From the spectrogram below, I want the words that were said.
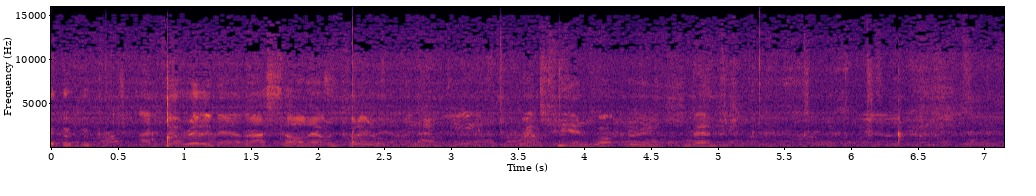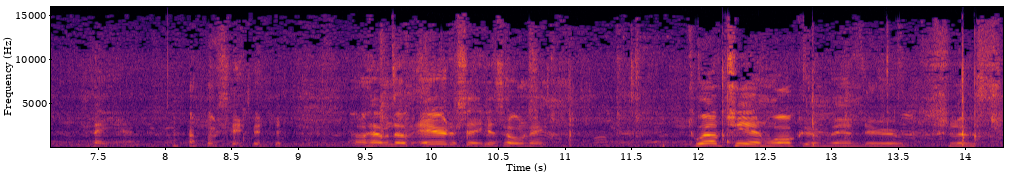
I felt really bad, but I saw that one clearly. 12 10, Walker and Surrender. Man. okay. I don't have enough air to say his whole name. 1210 Walker Vander Sleuth.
